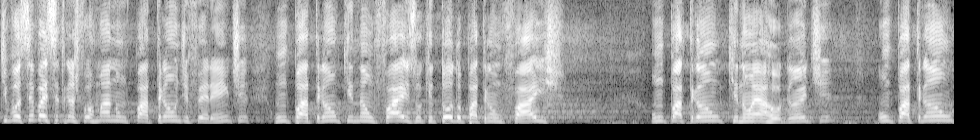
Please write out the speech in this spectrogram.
Que você vai se transformar num patrão diferente? Um patrão que não faz o que todo patrão faz? Um patrão que não é arrogante? Um patrão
